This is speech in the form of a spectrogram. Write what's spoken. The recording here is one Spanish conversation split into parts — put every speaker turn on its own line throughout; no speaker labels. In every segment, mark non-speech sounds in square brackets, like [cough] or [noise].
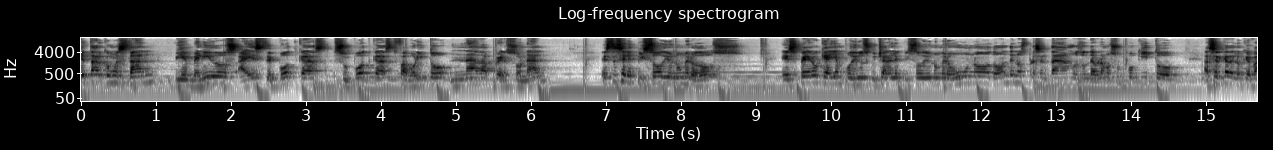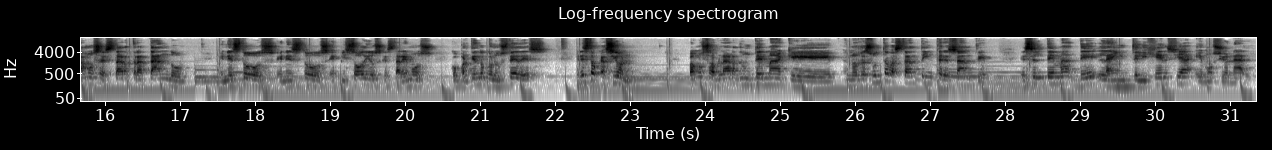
¿Qué tal? ¿Cómo están? Bienvenidos a este podcast, su podcast favorito, Nada Personal. Este es el episodio número 2. Espero que hayan podido escuchar el episodio número 1, donde nos presentamos, donde hablamos un poquito acerca de lo que vamos a estar tratando en estos, en estos episodios que estaremos compartiendo con ustedes. En esta ocasión vamos a hablar de un tema que nos resulta bastante interesante. Es el tema de la inteligencia emocional.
